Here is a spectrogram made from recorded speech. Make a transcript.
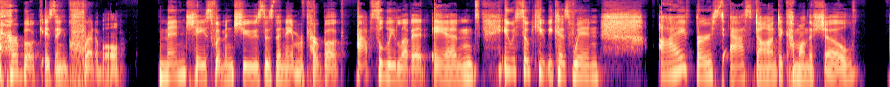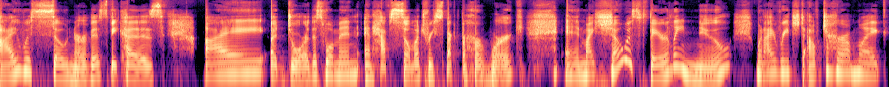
her book is incredible. Men Chase, Women Choose is the name of her book. Absolutely love it. And it was so cute because when I first asked Dawn to come on the show, I was so nervous because I adore this woman and have so much respect for her work. And my show was fairly new. When I reached out to her, I'm like,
